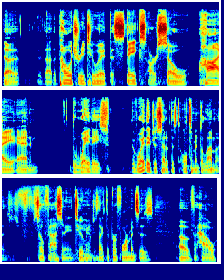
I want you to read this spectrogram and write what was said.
the the the poetry to it, the stakes are so high, and the way they the way they've just set up this ultimate dilemma is just so fascinating to me. Just like the performances of how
